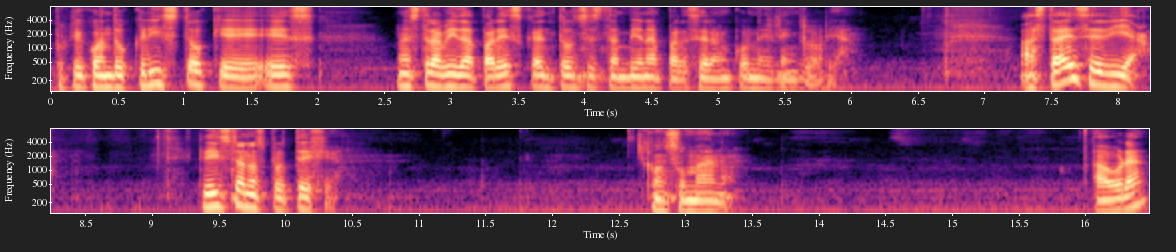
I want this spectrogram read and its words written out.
Porque cuando Cristo, que es nuestra vida aparezca, entonces también aparecerán con Él en gloria. Hasta ese día, Cristo nos protege con su mano. Ahora,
